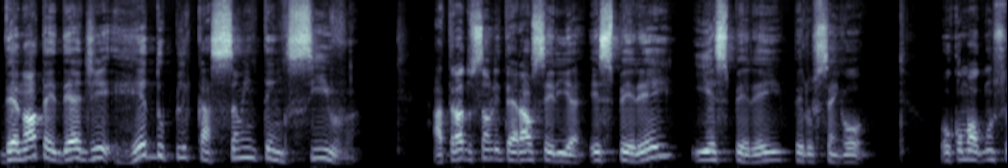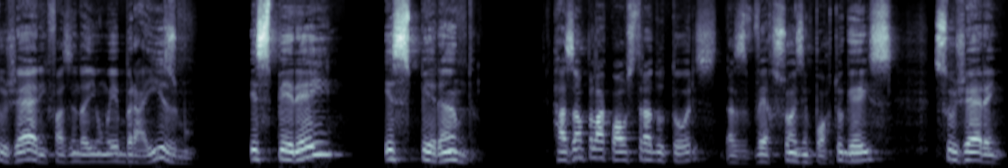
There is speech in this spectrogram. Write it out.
Denota a ideia de reduplicação intensiva. A tradução literal seria: Esperei e esperei pelo Senhor. Ou como alguns sugerem, fazendo aí um hebraísmo, esperei esperando. Razão pela qual os tradutores das versões em português sugerem:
